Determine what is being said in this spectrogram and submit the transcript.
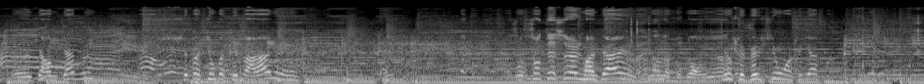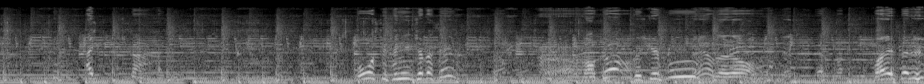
Euh, 44. Je sais pas si on passerait par là, mais. On se sentait seul, Pas intérêt. On n'a pas encore rien. Sinon, je te fais le fion, hein, fais gaffe. Aïe, putain. Bon, Stéphanie est déjà passé Pas encore Qu'est-ce qu'elle fout Merde alors. Ouais, salut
